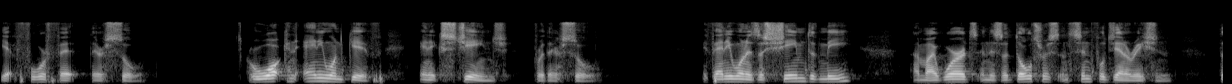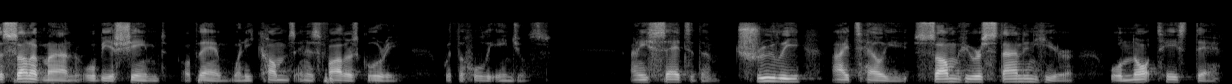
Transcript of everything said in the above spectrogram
yet forfeit their soul? Or what can anyone give in exchange for their soul? If anyone is ashamed of me and my words in this adulterous and sinful generation, the Son of Man will be ashamed of them when he comes in his Father's glory with the holy angels. And he said to them, Truly I tell you, some who are standing here will not taste death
